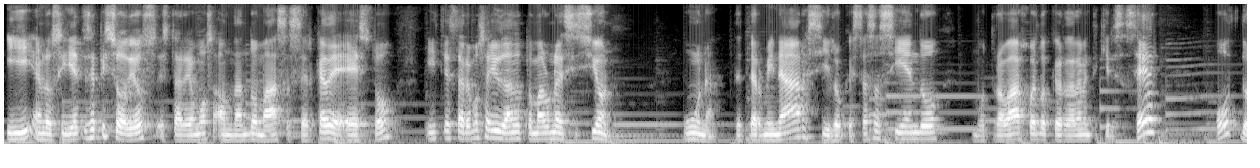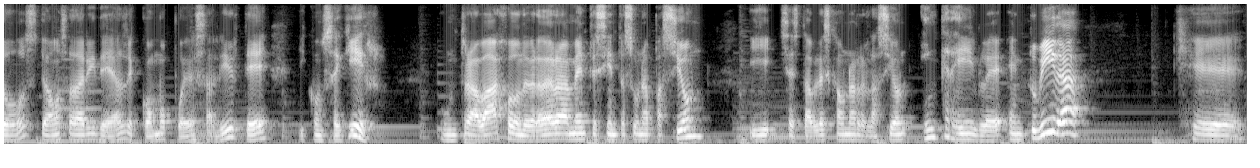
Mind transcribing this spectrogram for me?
Y en los siguientes episodios estaremos ahondando más acerca de esto y te estaremos ayudando a tomar una decisión. Una, determinar si lo que estás haciendo como trabajo es lo que verdaderamente quieres hacer. O dos, te vamos a dar ideas de cómo puedes salirte y conseguir un trabajo donde verdaderamente sientas una pasión y se establezca una relación increíble en tu vida, que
